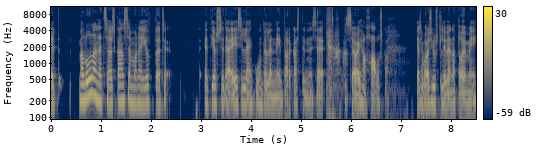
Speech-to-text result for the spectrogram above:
Et mä luulen, että se olisi myös semmoinen juttu, että, se, että jos sitä ei silleen kuuntele niin tarkasti, niin se, se on ihan hauska. Ja se voisi just livenä toimia.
